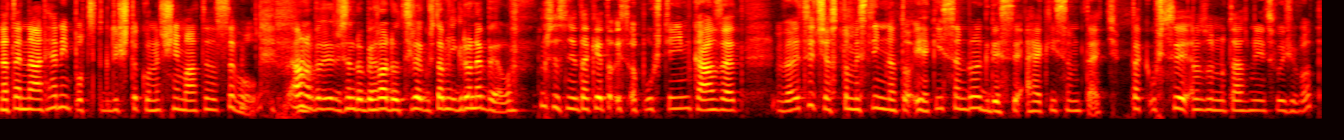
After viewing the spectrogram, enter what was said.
na ten nádherný pocit, když to konečně máte za sebou. Ano, protože když jsem doběhla do cíle, už tam nikdo nebyl. Přesně tak je to i s opouštěním KZ. Velice často myslím na to, jaký jsem byl kdysi a jaký jsem teď. Tak už si rozhodnutá změnit svůj život?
